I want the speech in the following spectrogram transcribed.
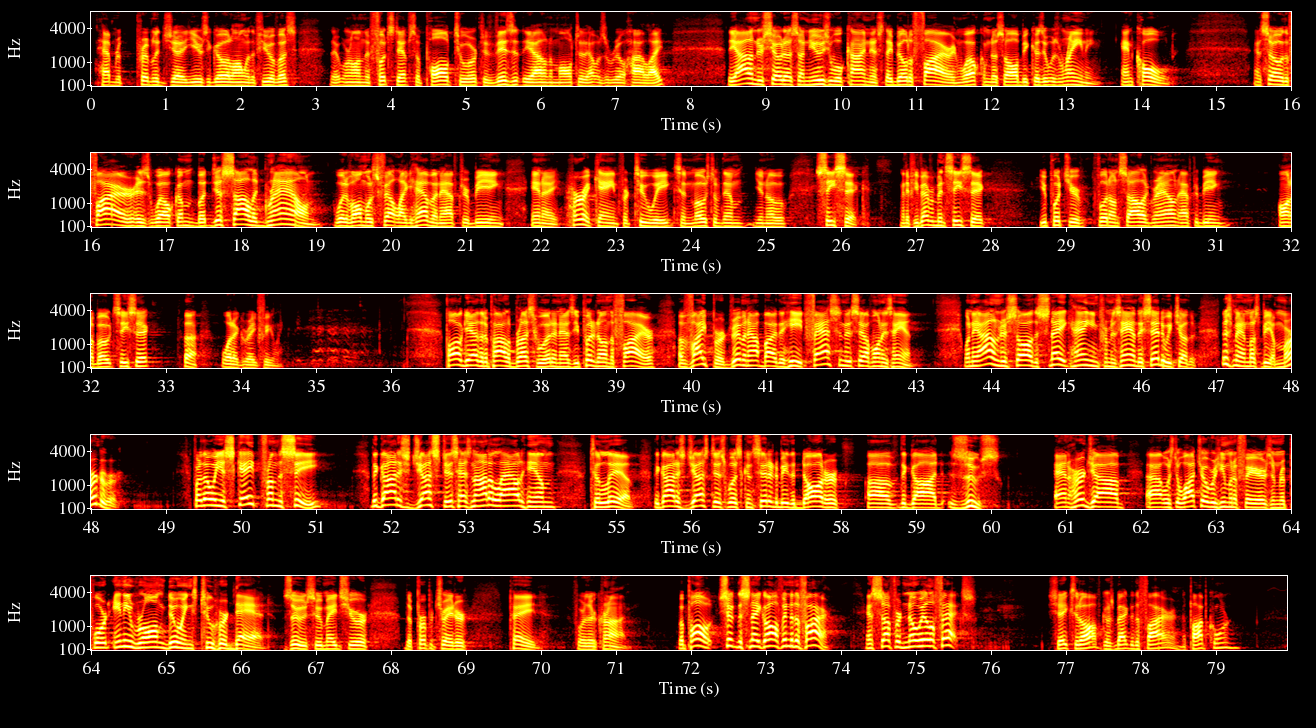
Had the privilege uh, years ago, along with a few of us, that were on the footsteps of Paul tour to visit the island of Malta. That was a real highlight. The islanders showed us unusual kindness. They built a fire and welcomed us all because it was raining and cold. And so the fire is welcome, but just solid ground would have almost felt like heaven after being in a hurricane for two weeks, and most of them, you know, seasick. And if you've ever been seasick, you put your foot on solid ground after being on a boat seasick. Huh, what a great feeling. Paul gathered a pile of brushwood, and as he put it on the fire, a viper, driven out by the heat, fastened itself on his hand. When the islanders saw the snake hanging from his hand, they said to each other, This man must be a murderer. For though he escaped from the sea, the goddess Justice has not allowed him to live. The goddess Justice was considered to be the daughter of the god Zeus. And her job uh, was to watch over human affairs and report any wrongdoings to her dad, Zeus, who made sure the perpetrator paid for their crime. But Paul shook the snake off into the fire and suffered no ill effects. Shakes it off, goes back to the fire and the popcorn.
